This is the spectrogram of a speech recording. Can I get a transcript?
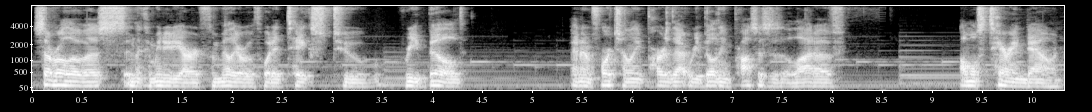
Several of us in the community are familiar with what it takes to rebuild. And unfortunately, part of that rebuilding process is a lot of almost tearing down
